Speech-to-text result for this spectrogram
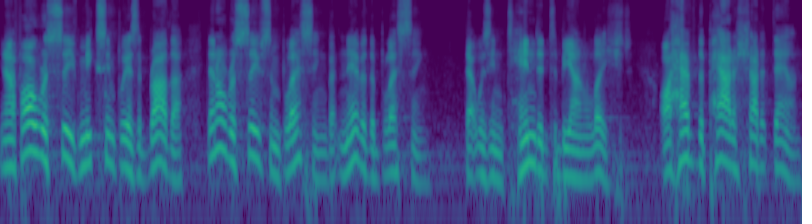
You know, if I'll receive Mick simply as a brother, then I'll receive some blessing, but never the blessing that was intended to be unleashed. I have the power to shut it down.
